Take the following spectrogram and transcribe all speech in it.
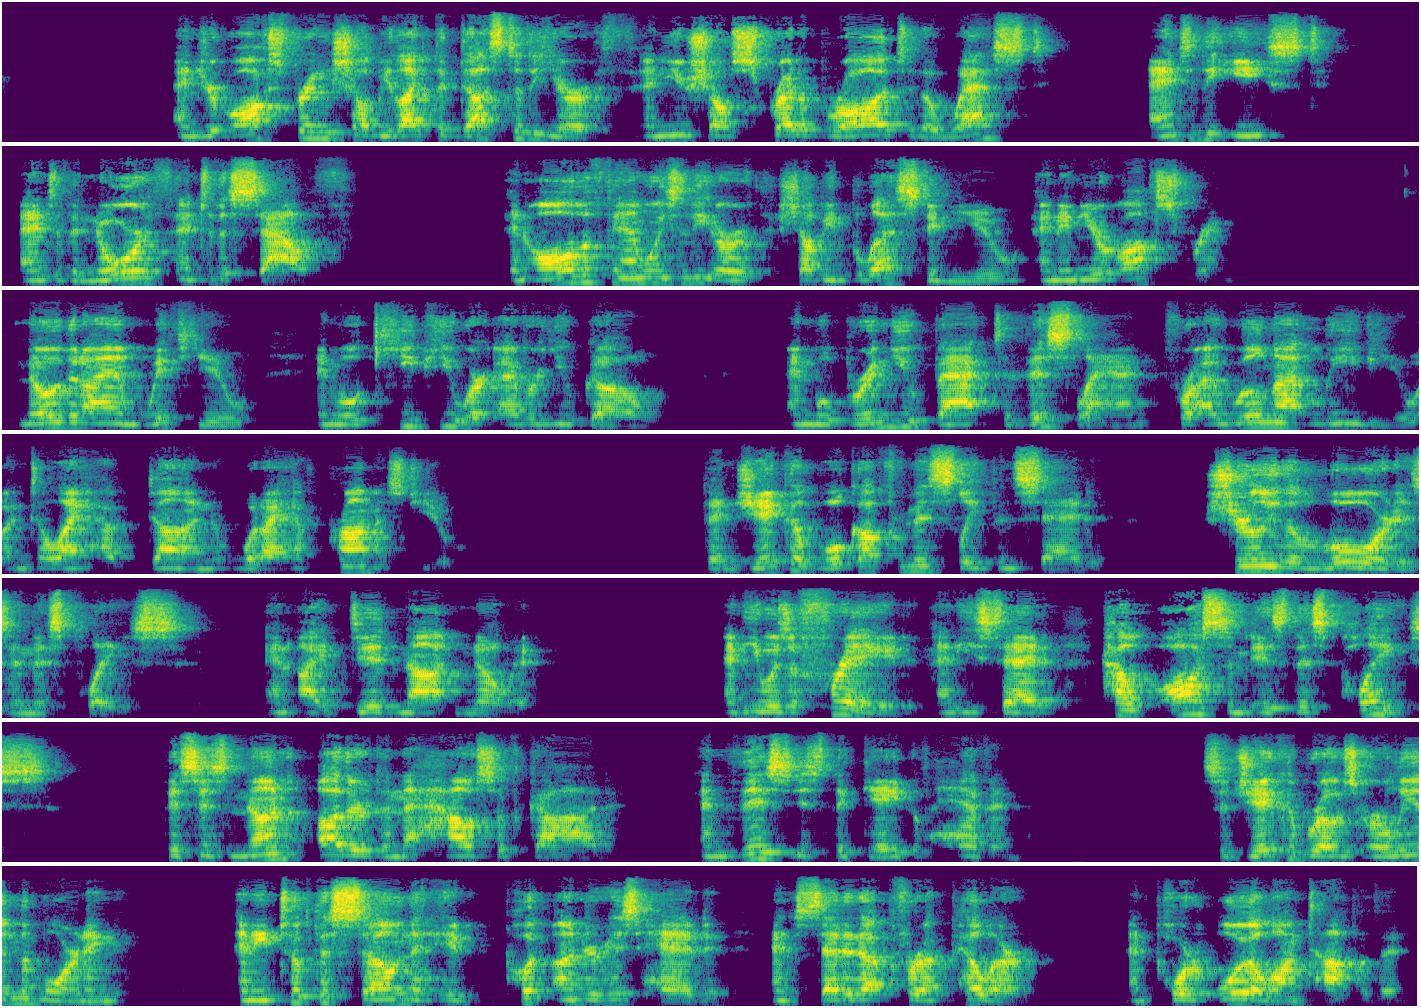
And your offspring shall be like the dust of the earth, and you shall spread abroad to the west and to the east and to the north and to the south. And all the families of the earth shall be blessed in you and in your offspring. Know that I am with you and will keep you wherever you go, and will bring you back to this land, for I will not leave you until I have done what I have promised you. Then Jacob woke up from his sleep and said, Surely the Lord is in this place, and I did not know it. And he was afraid, and he said, How awesome is this place! This is none other than the house of God, and this is the gate of heaven. So Jacob rose early in the morning, and he took the stone that he had put under his head and set it up for a pillar, and poured oil on top of it.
